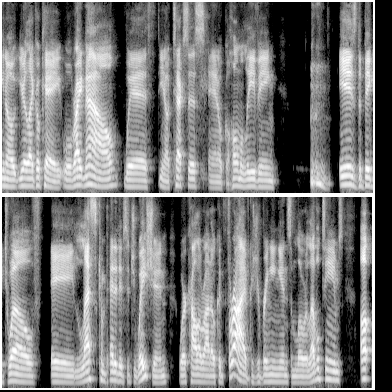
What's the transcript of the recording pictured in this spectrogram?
You know, you're like, okay, well, right now with you know Texas and Oklahoma leaving, is the Big 12 a less competitive situation where Colorado could thrive because you're bringing in some lower level teams up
